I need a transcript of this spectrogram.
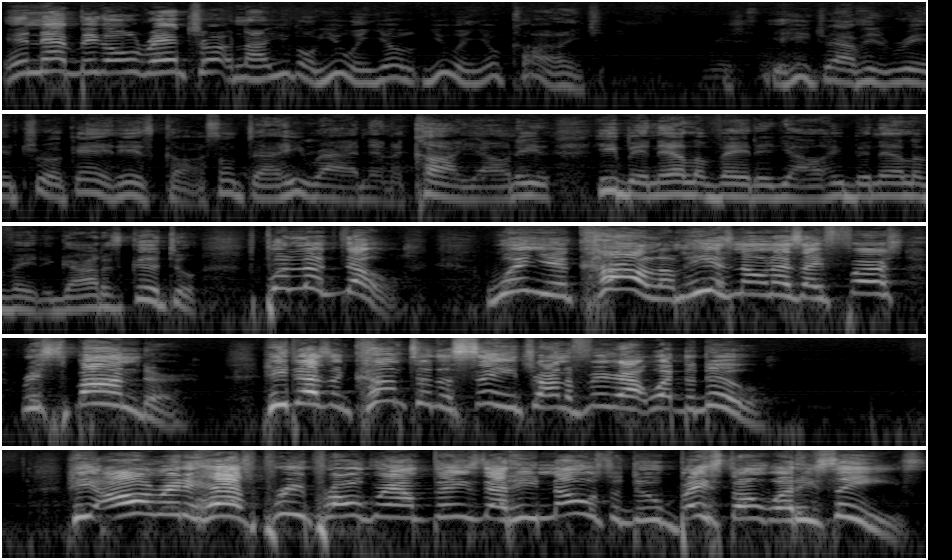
In that big old red truck. Now you going you in your you in your car, ain't you? Yeah, he drive his red truck and his car. Sometimes he riding in a car, y'all. He he been elevated, y'all. He been elevated. God is good to him. But look though, when you call him, he is known as a first responder. He doesn't come to the scene trying to figure out what to do. He already has pre programmed things that he knows to do based on what he sees.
